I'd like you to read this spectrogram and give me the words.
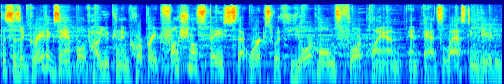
This is a great example of how you can incorporate functional space that works with your home's floor plan and adds lasting beauty.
